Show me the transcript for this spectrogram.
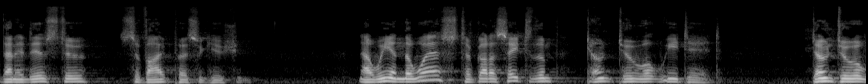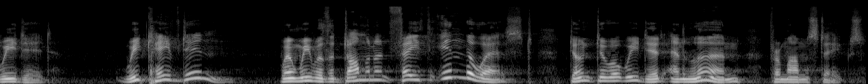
than it is to survive persecution. Now, we in the West have got to say to them, don't do what we did. Don't do what we did. We caved in when we were the dominant faith in the West, don't do what we did and learn from our mistakes.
